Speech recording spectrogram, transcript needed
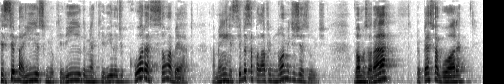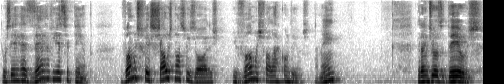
Receba isso, meu querido, minha querida, de coração aberto. Amém? Receba essa palavra em nome de Jesus. Vamos orar? Eu peço agora que você reserve esse tempo. Vamos fechar os nossos olhos e vamos falar com Deus. Amém? Grandioso Deus,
